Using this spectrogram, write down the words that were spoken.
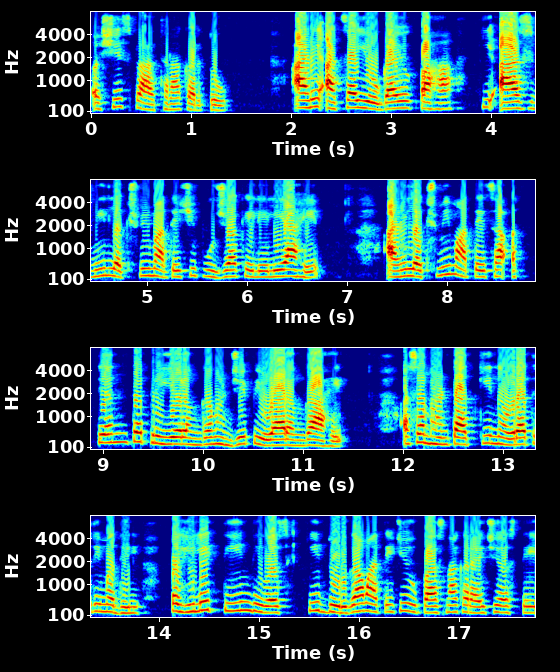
अशीच प्रार्थना करतो. आणि आजचा योगायोग पहा की आज मी लक्ष्मी मातेची पूजा केलेली आहे. आणि लक्ष्मी मातेचा अत्यंत प्रिय रंग म्हणजे पिवळा रंग आहे. असं म्हणतात की नवरात्रीमधील पहिले तीन दिवस ही दुर्गा मातेची उपासना करायची असते.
